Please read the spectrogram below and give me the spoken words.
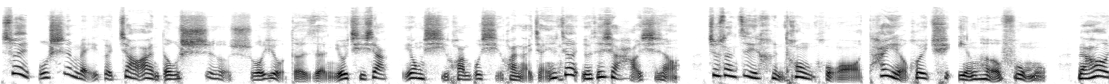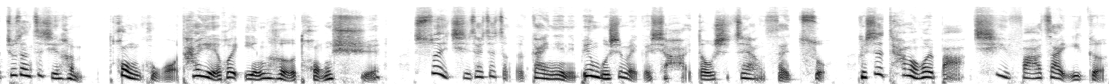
所以不是每一个教案都适合所有的人，尤其像用喜欢不喜欢来讲，因为这样有的小孩子哦，就算自己很痛苦哦，他也会去迎合父母，然后就算自己很痛苦哦，他也会迎合同学，所以其实在这整个概念里，并不是每个小孩都是这样子在做。可是他们会把气发在一个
